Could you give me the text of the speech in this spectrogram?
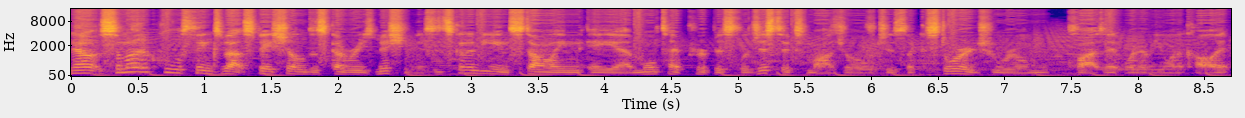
Now, some other cool things about Space Shuttle Discovery's mission is it's going to be installing a uh, multi-purpose logistics module, which is like a storage room, closet, whatever you want to call it,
